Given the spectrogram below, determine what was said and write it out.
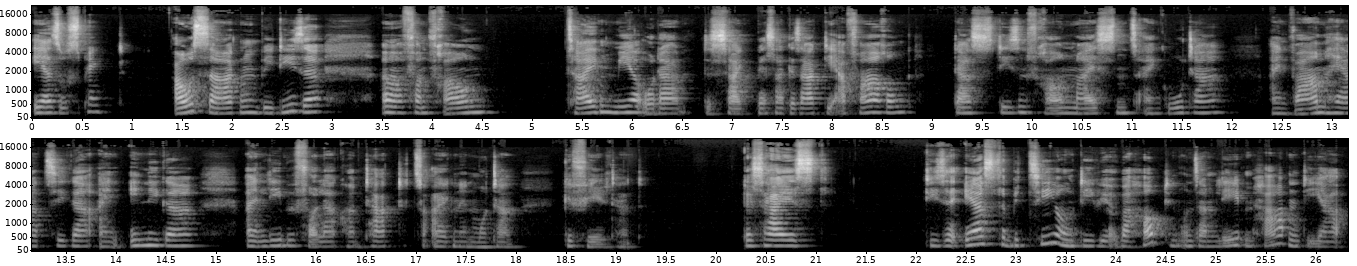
eher suspekt. Aussagen wie diese äh, von Frauen zeigen mir oder das zeigt besser gesagt die Erfahrung, dass diesen Frauen meistens ein guter, ein warmherziger, ein inniger, ein liebevoller Kontakt zur eigenen Mutter gefehlt hat. Das heißt, diese erste Beziehung, die wir überhaupt in unserem Leben haben, die ja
